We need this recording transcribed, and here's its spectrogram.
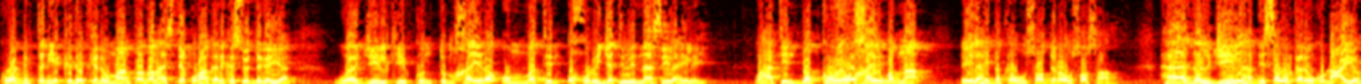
kuwa dhibtan iyo kadeedkani maantadan haystee qur'aankani ka soo degaya waa jiilkii kuntum khayra ummatin ukhrijat linnaasi ilaahay leeyahy waxaa tiin dad kuwii u khayr badnaa ee ilaahay dadka uu soo diro uu soo saaro. Hada aljiil haddii sawirkani uu ku dhacayo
